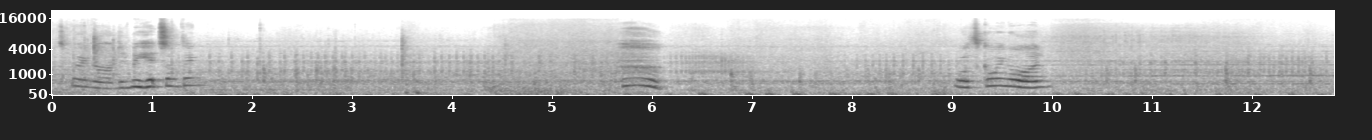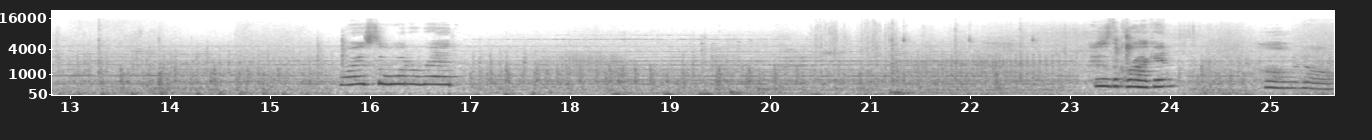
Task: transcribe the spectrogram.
What's going on? Did we hit something? What's going on? Why is the water red? Is the Kraken? Oh no.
